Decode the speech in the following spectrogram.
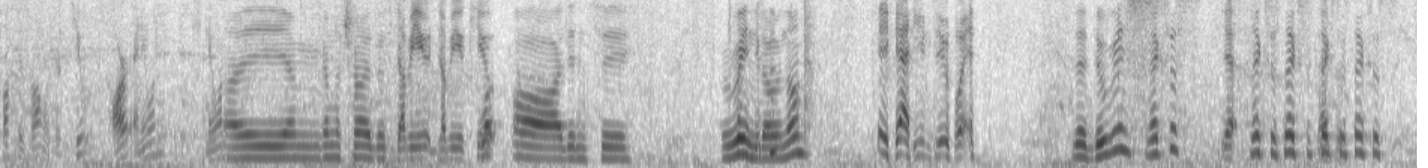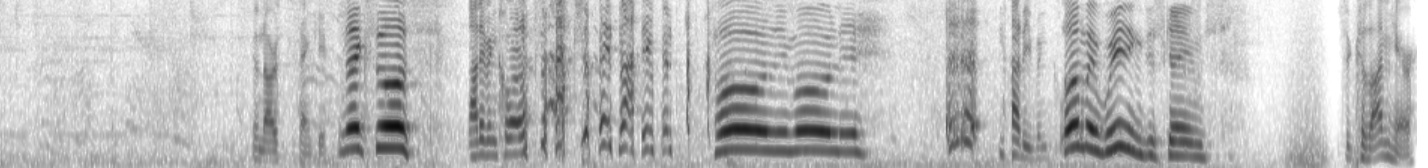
fuck is wrong with her? Q? R anyone? Anyone? I am gonna try that. W, W, Q. Wha- Oh, I didn't see. We win though, no? yeah, you do win. Yeah, do we? Nexus? Yeah. Nexus, Nexus, Nexus. Nexus, Nexus. And R's too tanky. Nexus! Not even close, actually, not even. Holy moly! not even close. How am I winning these games? Because I'm here.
